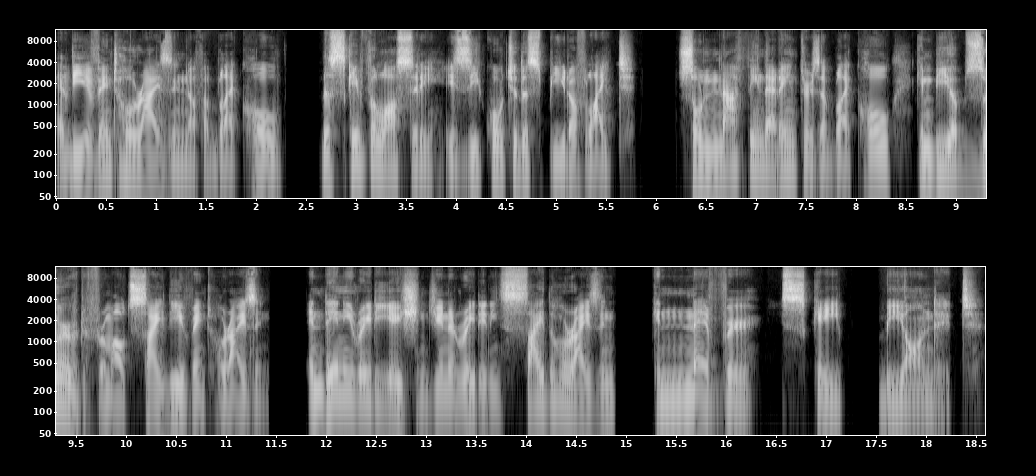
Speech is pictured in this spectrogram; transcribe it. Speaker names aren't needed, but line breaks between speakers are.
At the event horizon of a black hole, the escape velocity is equal to the speed of light. So nothing that enters a black hole can be observed from outside the event horizon, and any radiation generated inside the horizon can never escape beyond it.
